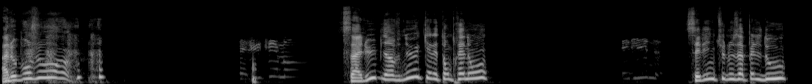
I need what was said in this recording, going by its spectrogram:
Allô, bonjour. Salut, bienvenue. Quel est ton prénom? Céline. Céline, tu nous appelles d'où?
